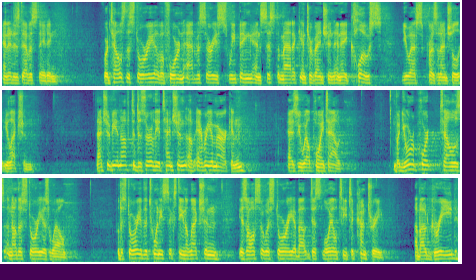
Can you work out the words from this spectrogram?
and it is devastating. For it tells the story of a foreign adversary's sweeping and systematic intervention in a close U.S. presidential election. That should be enough to deserve the attention of every American, as you well point out. But your report tells another story as well. For the story of the 2016 election is also a story about disloyalty to country, about greed,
